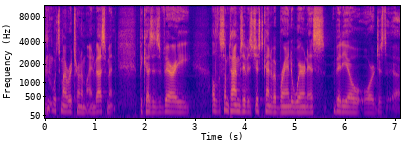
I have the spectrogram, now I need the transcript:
what's my return on my investment?" Because it's very sometimes if it's just kind of a brand awareness video or just uh,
